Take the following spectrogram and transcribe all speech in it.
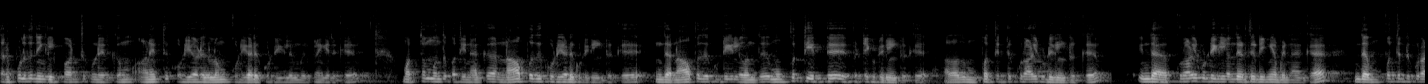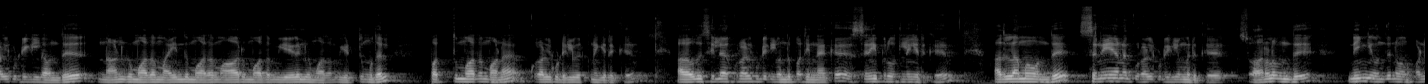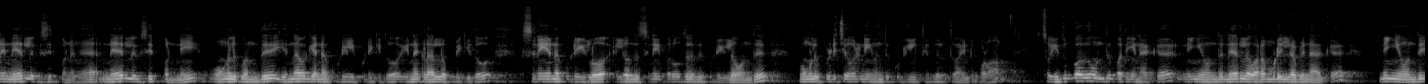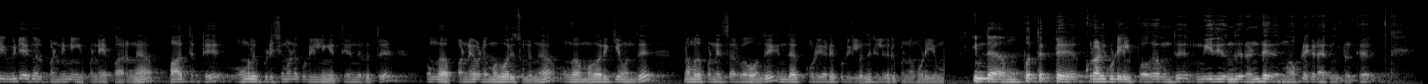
தற்பொழுது நீங்கள் பார்த்து கொண்டிருக்கும் அனைத்து கொடியாடுகளும் கொடியாடு குட்டிகளும் விற்பனை இருக்குது மொத்தம் வந்து பார்த்திங்கனாக்கா நாற்பது கொடியாடு குட்டிகள் இருக்குது இந்த நாற்பது குட்டிகள் வந்து முப்பத்தி எட்டு பெட்டை குட்டிகள் இருக்குது அதாவது முப்பத்தெட்டு குரால் குட்டிகள் இருக்குது இந்த குரால் குட்டிகள் வந்து எடுத்துக்கிட்டிங்க அப்படின்னாக்க இந்த முப்பத்தெட்டு குரால் குட்டிகளில் வந்து நான்கு மாதம் ஐந்து மாதம் ஆறு மாதம் ஏழு மாதம் எட்டு முதல் பத்து மாதமான குரால் குடிகள் விற்பனை இருக்குது அதாவது சில குரால் குடிகள் வந்து பார்த்திங்கனாக்க சினை பருவத்துலேயும் இருக்குது அது இல்லாமல் வந்து சினையான குரால் குடிகளும் இருக்குது ஸோ அதனால் வந்து நீங்கள் வந்து நம்ம பண்ணி நேரில் விசிட் பண்ணுங்கள் நேரில் விசிட் பண்ணி உங்களுக்கு வந்து என்ன வகையான குடிகள் பிடிக்குதோ என்ன கலரில் பிடிக்குதோ சினையான குடிகளோ இல்லை வந்து சினை பருவத்தில் இருக்கிற குடிகளோ வந்து உங்களுக்கு பிடிச்சவரை நீங்கள் வந்து குட்டிகள் தேர்ந்தெடுத்து வாங்கிட்டு போகலாம் ஸோ இது போக வந்து பார்த்தீங்கன்னாக்க நீங்கள் வந்து நேரில் வர முடியல அப்படின்னாக்க நீங்கள் வந்து வீடியோ கால் பண்ணி நீங்கள் பண்ணையை பாருங்கள் பார்த்துட்டு உங்களுக்கு பிடிச்சமான குட்டிகள் நீங்கள் தேர்ந்தெடுத்து உங்கள் பண்ணையோட முகவரி சொல்லுங்கள் உங்கள் முகவரிக்கு வந்து நமது பண்ணை சார்பாக வந்து இந்த கொடியாடு குடிகள் வந்து டெலிவரி பண்ண முடியும். இந்த முப்பத்தெட்டு குரால் குடிகள் போக வந்து மீதி வந்து ரெண்டு மாப்பிள்ளை கடைகள் இருக்குது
